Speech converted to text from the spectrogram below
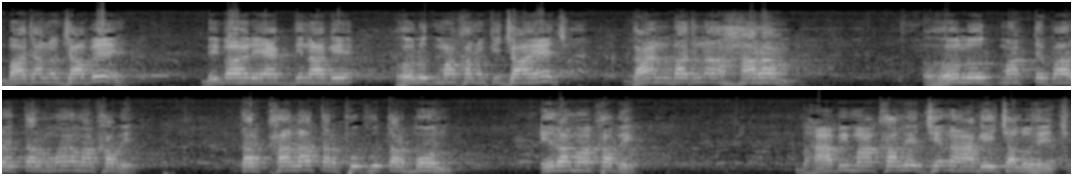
বাজানো যাবে? বিবাহের একদিন আগে হলুদ মাখানো কি জায়েজ? গান বাজনা হারাম। হলুদ মাখতে পারে তার মা মাখাবে, তার খালা, তার ফুফু, তার বোন, এরা মাখাবে। ভাবি মাখালে জেনা আগেই চালু হয়েছে।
